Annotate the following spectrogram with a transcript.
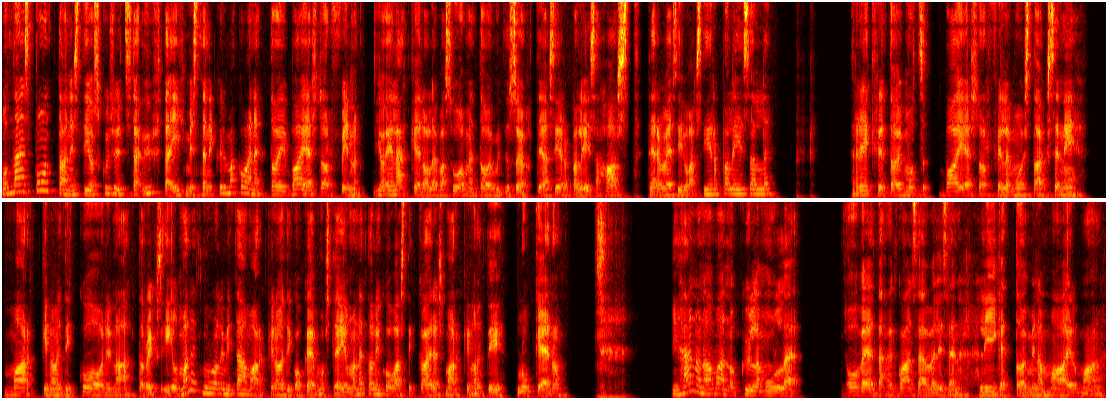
Mutta näin spontaanisti, jos kysyt sitä yhtä ihmistä, niin kyllä mä koen, että toi Bayersdorfin jo eläkkeellä oleva Suomen toimitusjohtaja Sirpa-Liisa Hast, terveisiä vaan Sirpa-Liisalle, rekrytoi mut Bayersdorfille muistaakseni markkinointikoordinaattoriksi ilman, että mulla oli mitään markkinointikokemusta ja ilman, että olin kovasti edes markkinointia lukenut. Niin hän on avannut kyllä mulle oveen tähän kansainvälisen liiketoiminnan maailmaan.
